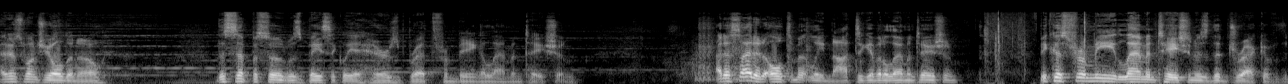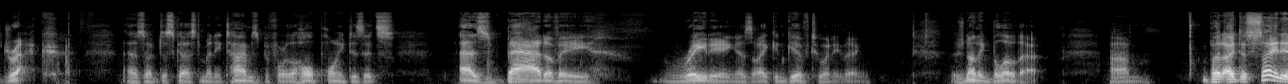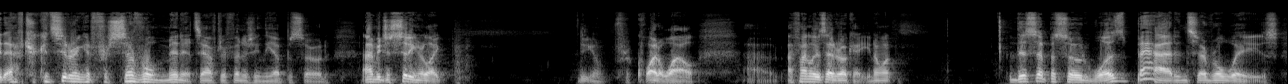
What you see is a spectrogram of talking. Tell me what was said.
I just want you all to know this episode was basically a hair's breadth from being a lamentation. I decided ultimately not to give it a lamentation because for me, lamentation is the dreck of the dreck. As I've discussed many times before, the whole point is it's as bad of a rating as I can give to anything. There's nothing below that. Um, but I decided, after considering it for several minutes after finishing the episode, I mean, just sitting here like, you know, for quite a while, uh, I finally decided, okay, you know what? This episode was bad in several ways,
